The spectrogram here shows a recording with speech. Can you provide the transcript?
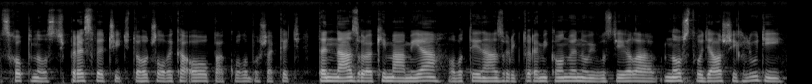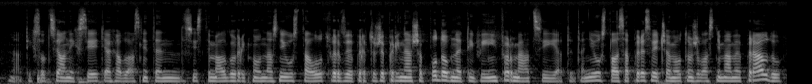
schopnosť presvedčiť toho človeka o opaku, lebo však keď ten názor, aký mám ja, alebo tie názory, ktoré mi konvenujú, zdieľa množstvo ďalších ľudí na tých sociálnych sieťach a vlastne ten systém algoritmov nás neustále utvrdzuje, pretože prináša podobné typy informácií a teda neustále sa presvedčame o tom, že vlastne máme pravdu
